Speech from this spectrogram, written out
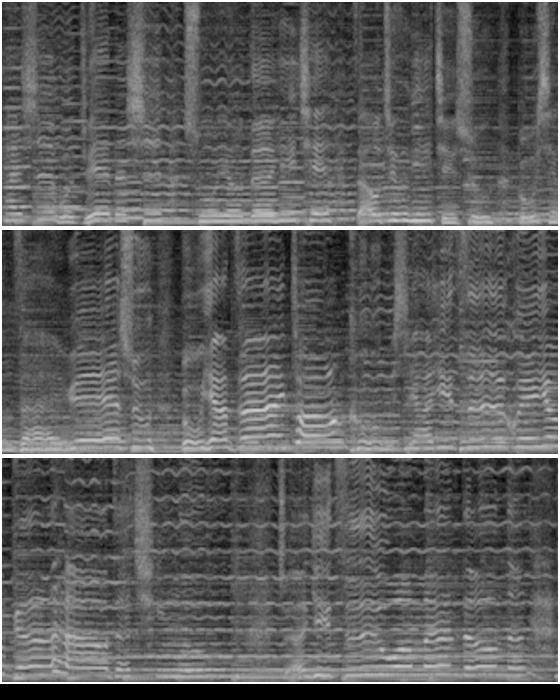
开始。我觉得是，所有的一切早就已结束，不想再约束，不要再痛苦。下一次。会有更好的情路，这一次我们都能很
